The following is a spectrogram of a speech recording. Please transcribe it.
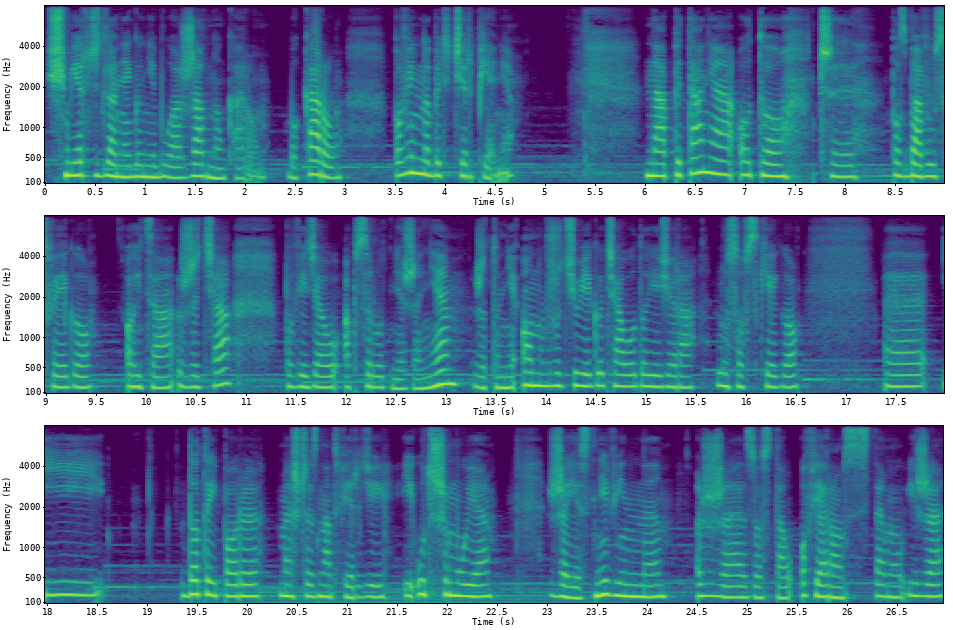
Śmierć dla niego nie była żadną karą, bo karą powinno być cierpienie. Na pytania o to, czy pozbawił swojego ojca życia, powiedział absolutnie, że nie, że to nie on wrzucił jego ciało do jeziora Lusowskiego. E, I do tej pory mężczyzna twierdzi i utrzymuje, że jest niewinny, że został ofiarą systemu i że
